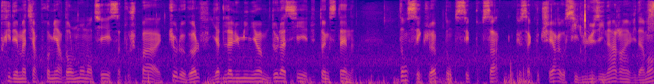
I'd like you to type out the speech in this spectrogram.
prix des matières premières dans le monde entier et ça touche pas que le golf. Il y a de l'aluminium, de l'acier et du tungstène dans ces clubs, donc c'est pour ça que ça coûte cher et aussi l'usinage hein, évidemment.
